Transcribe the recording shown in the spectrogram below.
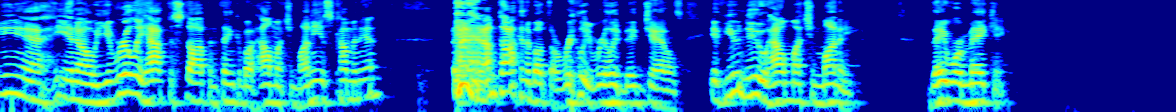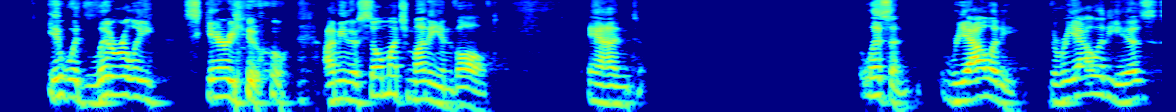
yeah, you know, you really have to stop and think about how much money is coming in. and I'm talking about the really, really big channels. If you knew how much money they were making, it would literally scare you. I mean, there's so much money involved. And listen, reality, the reality is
